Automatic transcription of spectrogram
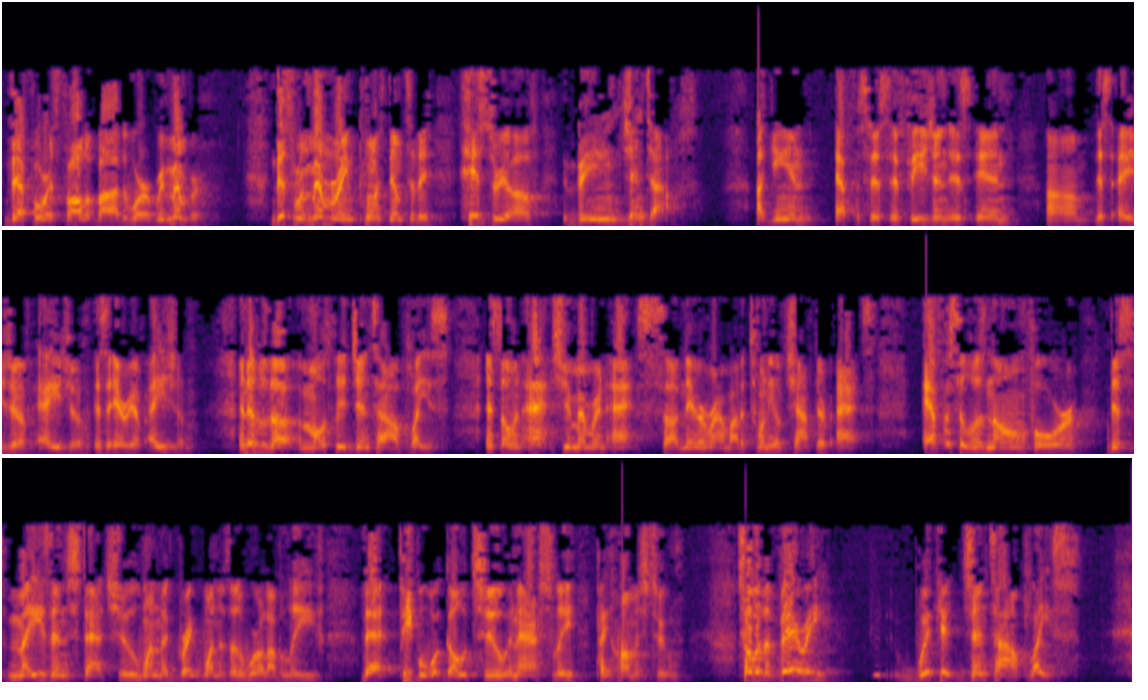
Therefore is followed by the word remember. This remembering points them to the history of being Gentiles. Again, Ephesus, Ephesians is in um, this Asia of Asia. It's the area of Asia. And this was a mostly Gentile place. And so in Acts, you remember in Acts, uh, near around about the 20th chapter of Acts, Ephesus was known for this amazing statue, one of the great wonders of the world, I believe, that people would go to and actually pay homage to. So it was a very wicked Gentile place.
